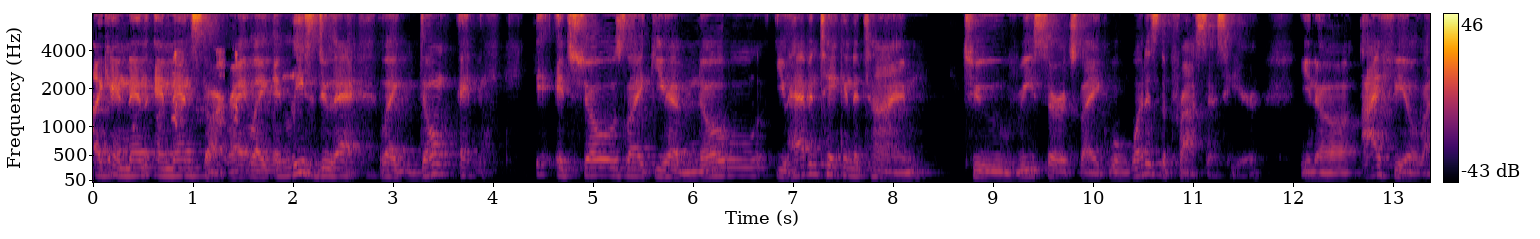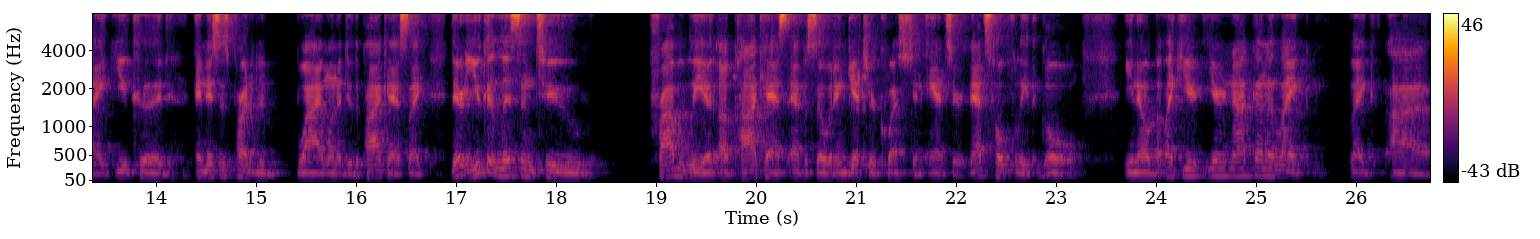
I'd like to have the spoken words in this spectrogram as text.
like and then and then start right like at least do that like don't it shows like you have no you haven't taken the time to research like well what is the process here you know i feel like you could and this is part of the why i want to do the podcast like there you could listen to probably a, a, podcast episode and get your question answered. That's hopefully the goal, you know. But like you're you're not gonna like like uh,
